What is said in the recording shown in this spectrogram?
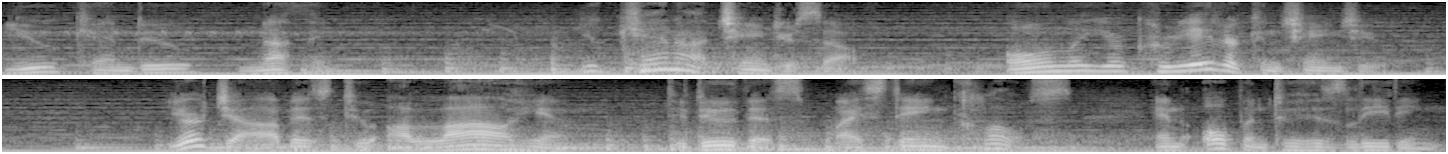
you can do nothing. You cannot change yourself. Only your Creator can change you. Your job is to allow Him to do this by staying close and open to His leading.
